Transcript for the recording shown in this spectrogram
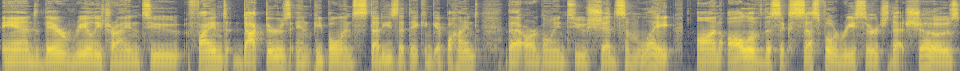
and they're really trying to find doctors and people and studies that they can get behind that are going to shed some light on all of the successful research that shows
